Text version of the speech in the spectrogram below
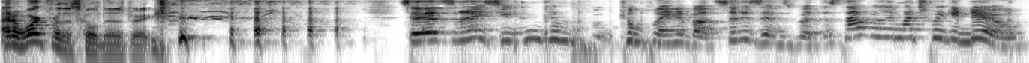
I don't work for the school district. So that's nice. You can com- complain about citizens, but there's not really much we can do.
